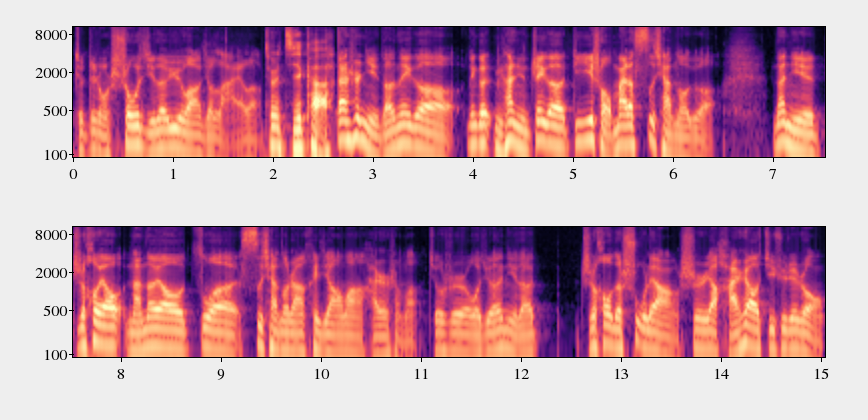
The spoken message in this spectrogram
就这种收集的欲望就来了。就是集卡。但是你的那个那个，你看你这个第一手卖了四千多个，那你之后要难道要做四千多张黑胶吗？还是什么？就是我觉得你的。之后的数量是要还是要继续这种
